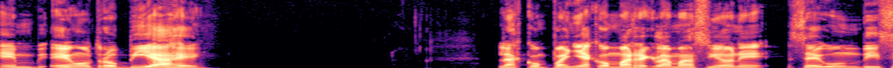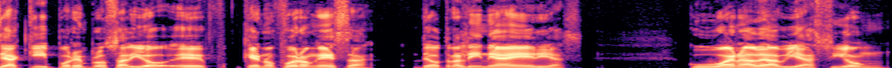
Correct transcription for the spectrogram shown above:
en, otros viajes, las compañías con más reclamaciones, según dice aquí, por ejemplo, salió eh, que no fueron esas, de otras líneas aéreas, Cubana de Aviación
